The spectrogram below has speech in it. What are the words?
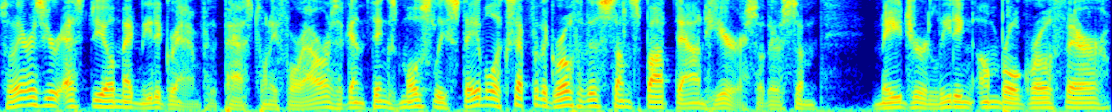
So there's your SDO magnetogram for the past 24 hours. Again, things mostly stable except for the growth of this sunspot down here. So there's some major leading umbral growth there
